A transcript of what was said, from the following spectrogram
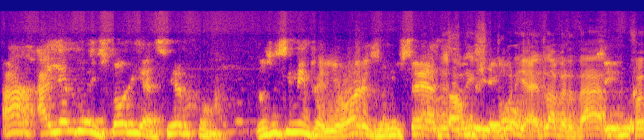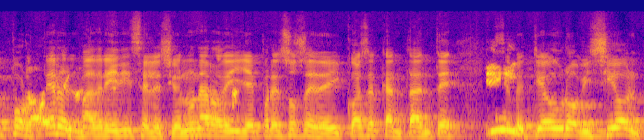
Ah, hay algo de historia, cierto. No sé si en inferiores, no sé. No, no es una historia, llegó. es la verdad. Sí, Fue portero en Madrid y se lesionó una rodilla y por eso se dedicó a ser cantante sí. y se metió a Eurovisión.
